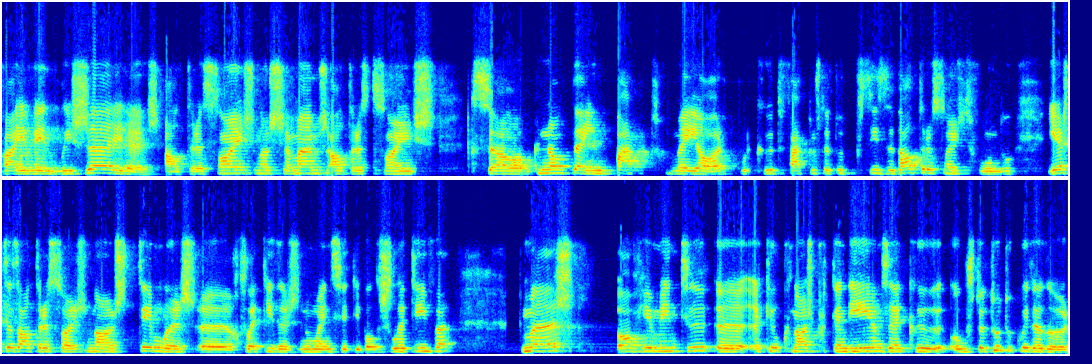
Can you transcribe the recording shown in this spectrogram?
vai havendo ligeiras alterações, nós chamamos alterações que, são, que não têm impacto maior, porque de facto o Estatuto precisa de alterações de fundo e estas alterações nós temos uh, refletidas numa iniciativa legislativa, mas obviamente, uh, aquilo que nós pretendíamos é que o Estatuto do Cuidador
